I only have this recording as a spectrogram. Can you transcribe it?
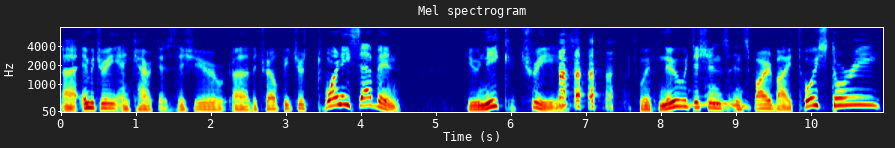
uh, imagery and characters. This year, uh, the trail features 27 unique trees with new additions inspired by Toy Story,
